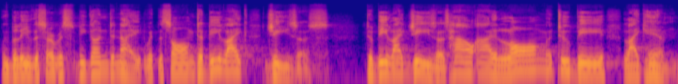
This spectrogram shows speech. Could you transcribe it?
We believe the service begun tonight with the song To Be Like Jesus to be like Jesus, how I long to be like him.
